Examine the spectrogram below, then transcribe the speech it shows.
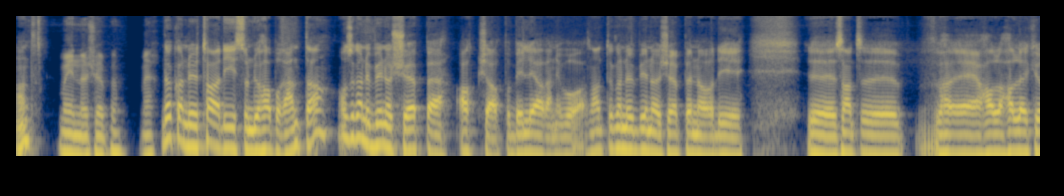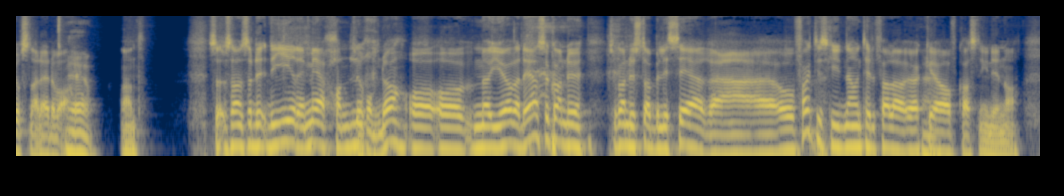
Sant? Må inn og kjøpe mer. Da kan du ta de som du har på renter, og så kan du begynne å kjøpe aksjer på billigere nivåer. Sant? Da kan du begynne å kjøpe når de uh, sant, halve kursen av det det var. Ja. Sant? Så, så, så det, det gir deg mer handlerom, da, og, og med å gjøre det så kan, du, så kan du stabilisere og faktisk i noen tilfeller øke avkastningen din. Også.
